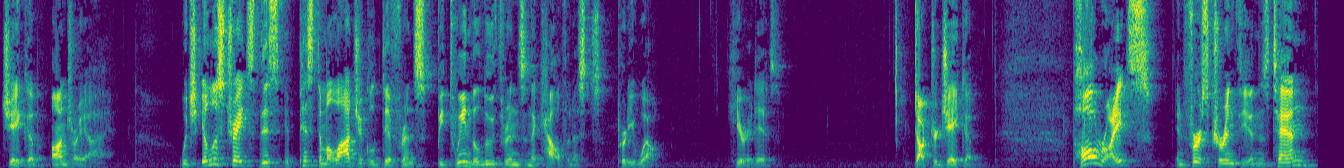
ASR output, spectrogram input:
Jacob Andreae, which illustrates this epistemological difference between the Lutherans and the Calvinists pretty well. Here it is. Dr. Jacob. Paul writes in 1 Corinthians 10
